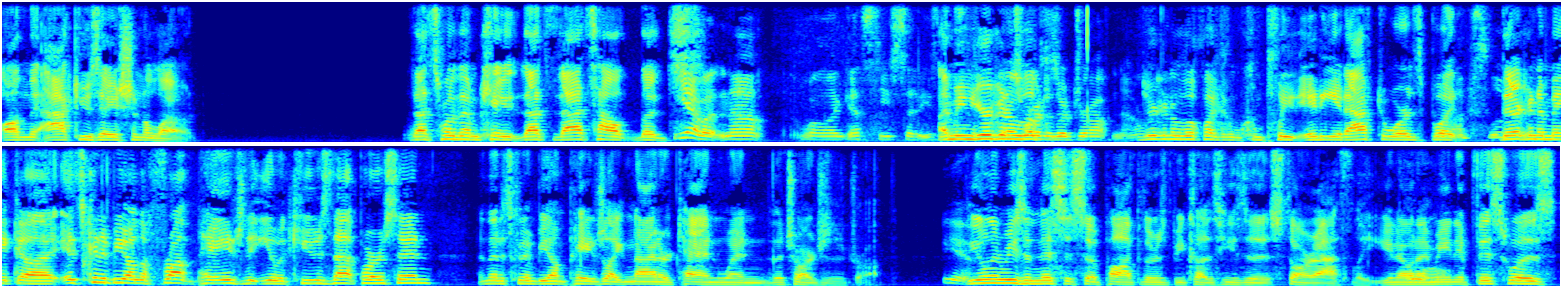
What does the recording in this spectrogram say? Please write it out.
on the accusation alone. That's one of them case. That's that's how the yeah, but now well I guess you said he's. I mean, you're gonna look- are dropped now. You're right? gonna look like a complete idiot afterwards, but Absolutely. they're gonna make a. It's gonna be on the front page that you accuse that person, and then it's gonna be on page like nine or ten when the charges are dropped. Yeah. The only reason this is so popular is because he's a star athlete. You know what I mean? If this was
